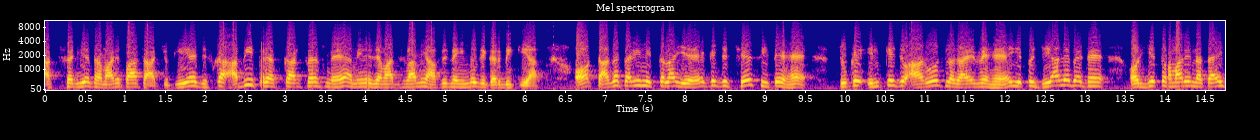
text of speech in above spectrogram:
अक्सरियत हमारे पास आ चुकी है जिसका अभी प्रेस कॉन्फ्रेंस में अमीर जमात इस्लामी हाफिज नईम ने ज़िक्र भी किया। और ताज़ा तरीन इतला यह है कि जो छह सीटें हैं क्योंकि इनके जो आरोप लगाए हुए हैं ये तो जियाले बैठे हैं। और ये तो हमारे नतज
